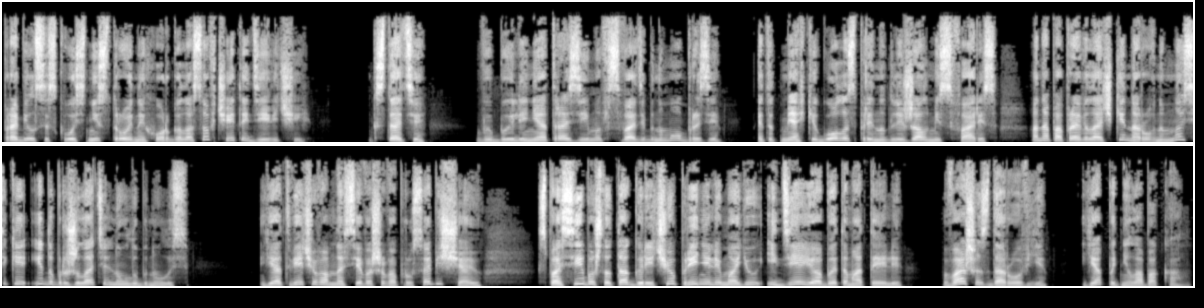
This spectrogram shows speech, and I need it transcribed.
Пробился сквозь нестройный хор голосов чей-то девичий. «Кстати, вы были неотразимы в свадебном образе». Этот мягкий голос принадлежал мисс Фаррис. Она поправила очки на ровном носике и доброжелательно улыбнулась. «Я отвечу вам на все ваши вопросы, обещаю. Спасибо, что так горячо приняли мою идею об этом отеле. Ваше здоровье. Я подняла бокал.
